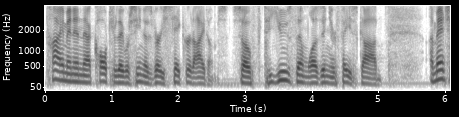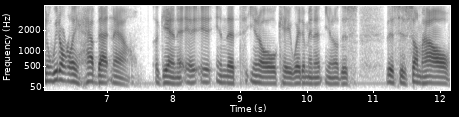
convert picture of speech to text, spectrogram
time and in that culture, they were seen as very sacred items. So to use them was in your face God. I mentioned we don't really have that now again, in that, you know, okay, wait a minute, you know, this, this is somehow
